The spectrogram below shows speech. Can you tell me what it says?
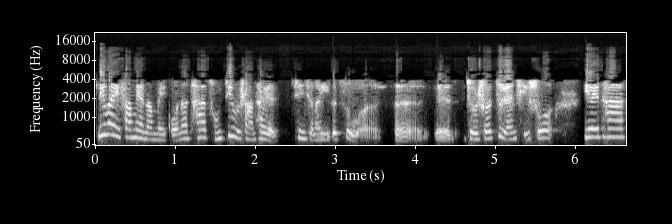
另外一方面呢，美国呢，它从技术上它也进行了一个自我，呃呃，就是说自圆其说，因为它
